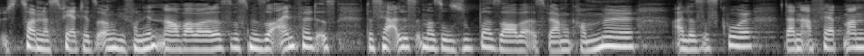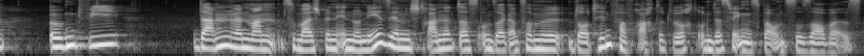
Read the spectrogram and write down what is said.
ich zäume das Pferd jetzt irgendwie von hinten auf, aber das, was mir so einfällt, ist, dass ja alles immer so super sauber ist. Wir haben kaum Müll, alles ist cool. Dann erfährt man irgendwie dann, wenn man zum Beispiel in Indonesien strandet, dass unser ganzer Müll dorthin verfrachtet wird und deswegen es bei uns so sauber ist.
